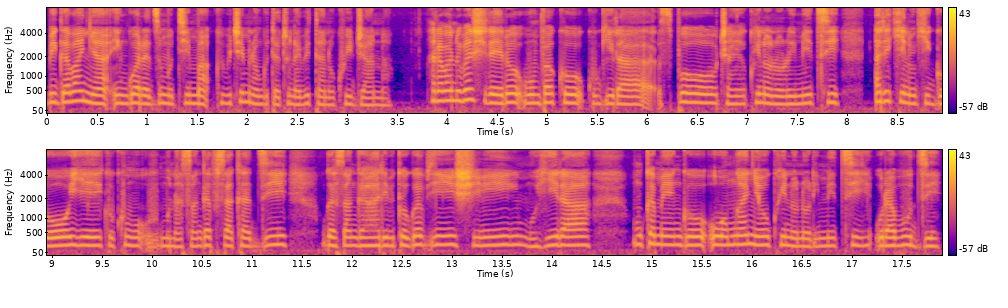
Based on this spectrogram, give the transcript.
bigabanya indwara z'umutima ku bice mirongo itatu na bitanu kw'ijana hari abantu benshi rero bumva ko kugira siporo cyangwa kwinonora imitsi ari ikintu kigoye kuko umuntu asanga afise akazi ugasanga hari ibikorwa byinshi muhira mukamengo uwo mwanya wo kwinonora imitsi urabuze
